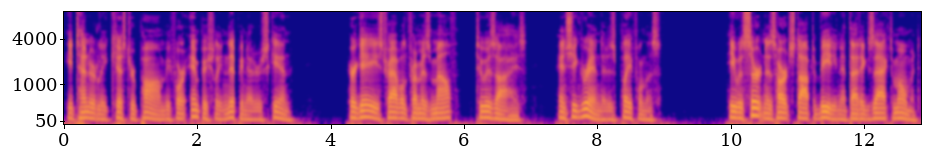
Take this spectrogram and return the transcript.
He tenderly kissed her palm before impishly nipping at her skin. Her gaze traveled from his mouth to his eyes, and she grinned at his playfulness. He was certain his heart stopped beating at that exact moment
